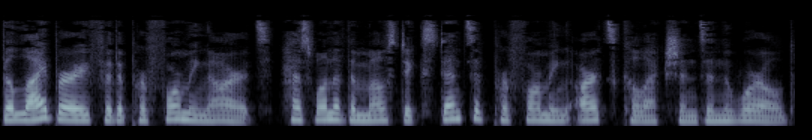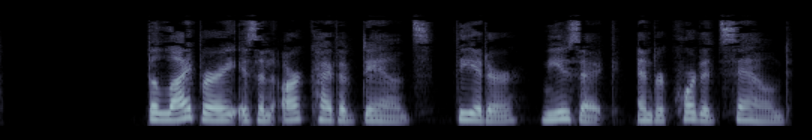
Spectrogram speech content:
the Library for the Performing Arts has one of the most extensive performing arts collections in the world. The library is an archive of dance, theater, music, and recorded sound,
